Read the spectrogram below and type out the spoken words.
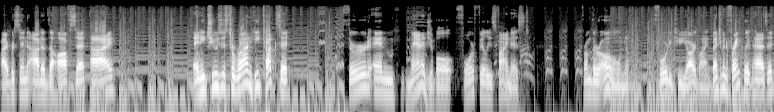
Iverson out of the offset I. And he chooses to run. He tucks it third and manageable for Philly's finest from their own 42 yard line. Benjamin Franklin has it.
